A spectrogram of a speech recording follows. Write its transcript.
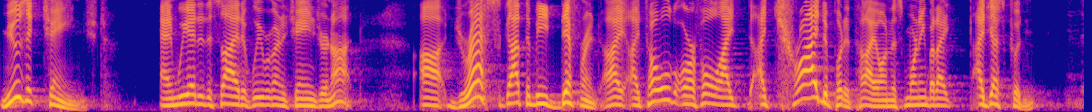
music changed, and we had to decide if we were going to change or not. Uh, dress got to be different. I, I told Orful I, I tried to put a tie on this morning, but I, I just couldn't.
